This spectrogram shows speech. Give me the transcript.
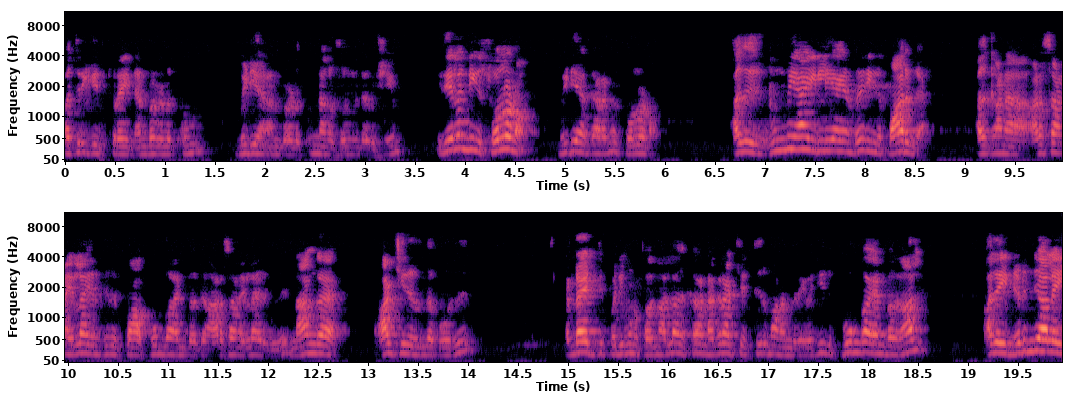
பத்திரிகை துறை நண்பர்களுக்கும் மீடியா நண்பர்களுக்கும் நாங்கள் சொல்கின்ற விஷயம். இதையெல்லாம் நீங்கள் சொல்லணும். மீடியாக்காரங்க சொல்லணும். அது உண்மையா இல்லையா என்பதை நீங்கள் பாருங்கள் அதுக்கான அரசாணை எல்லாம் இருக்குது. பா பூங்கா என்பது அரசாணை எல்லாம் இருக்குது. நாங்கள் ஆட்சியில் இருந்தபோது ரெண்டாயிரத்தி பதிமூணு பதினாலில் அதுக்காக நகராட்சி தீர்மானம் நிறைவேற்றி இது பூங்கா என்பதனால் அதை நெடுஞ்சாலை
